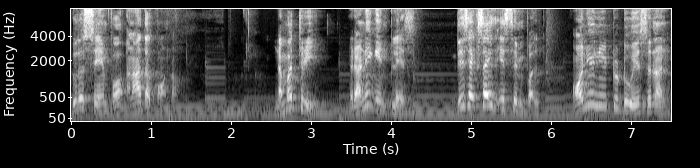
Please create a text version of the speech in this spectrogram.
Do the same for another corner. Number 3. Running in place. This exercise is simple. All you need to do is run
